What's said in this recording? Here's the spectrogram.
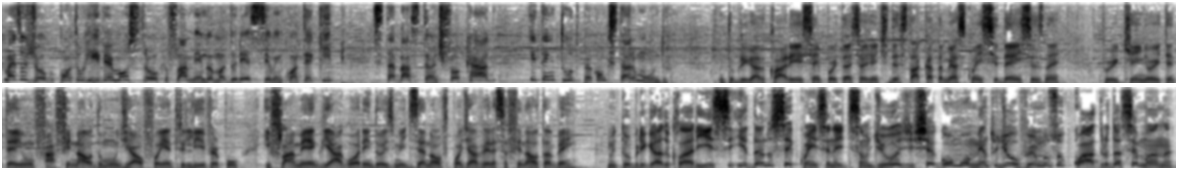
Mas o jogo contra o River mostrou que o Flamengo amadureceu enquanto equipe, está bastante focado e tem tudo para conquistar o mundo. Muito obrigado, Clarice. É importante a gente destacar também as coincidências, né? Porque em 81 a final do Mundial foi entre Liverpool e Flamengo e agora em 2019 pode haver essa final também. Muito obrigado, Clarice. E dando sequência na edição de hoje, chegou o momento de ouvirmos o quadro da semana.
